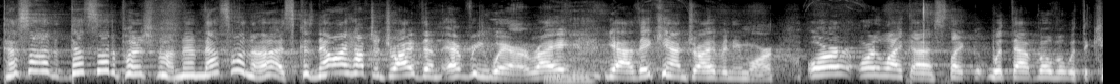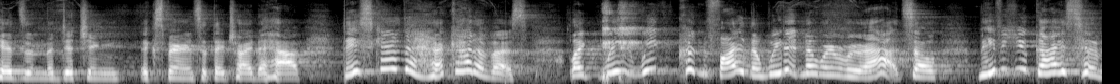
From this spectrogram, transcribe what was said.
that's not that's not a punishment on them. That's on us because now I have to drive them everywhere, right? Mm-hmm. Yeah, they can't drive anymore. Or or like us, like with that moment with the kids and the ditching experience that they tried to have, they scared the heck out of us. Like we we couldn't find them. We didn't know where we were at. So maybe you guys have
